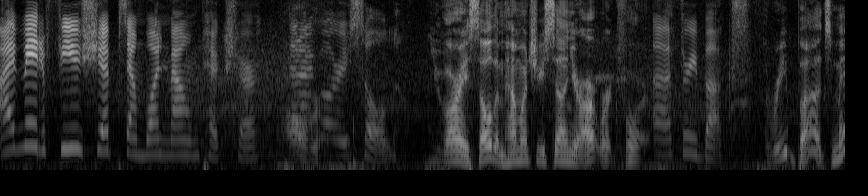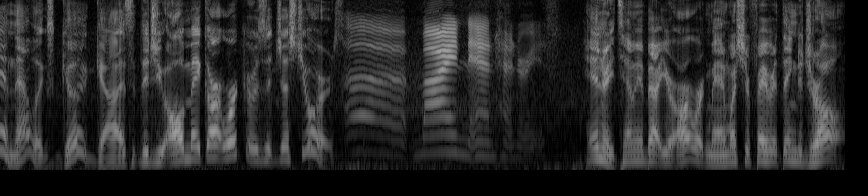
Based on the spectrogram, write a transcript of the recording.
I've made a few ships and one mountain picture that I've already sold. You've already sold them. How much are you selling your artwork for? Uh, three bucks. Three bucks. Man, that looks good, guys. Did you all make artwork or is it just yours? Uh, mine and Henry's. Henry, tell me about your artwork, man. What's your favorite thing to draw?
